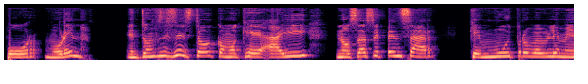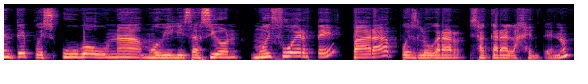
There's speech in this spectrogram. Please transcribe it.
por Morena. Entonces esto como que ahí nos hace pensar que muy probablemente pues hubo una movilización muy fuerte para pues lograr sacar a la gente, ¿no?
